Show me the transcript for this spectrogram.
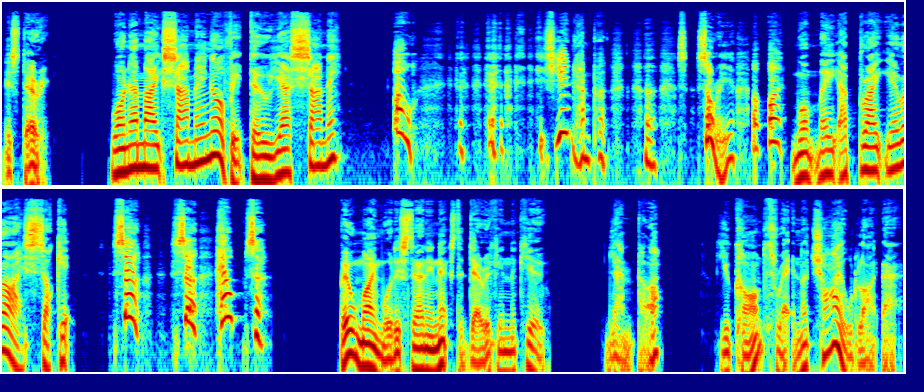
It's Derek. Wanna make something of it, do ya, sonny? Oh, it's you, Lamper. Uh, sorry, I, I... Want me to break your eye socket? Sir, sir, help, sir. Bill Mainwood is standing next to Derek in the queue. Lamper, you can't threaten a child like that.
